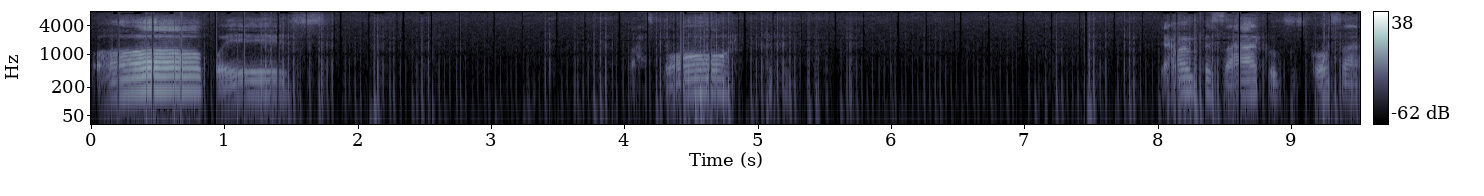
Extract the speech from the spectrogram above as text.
Oh, pues, pastor, empezar con sus cosas.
